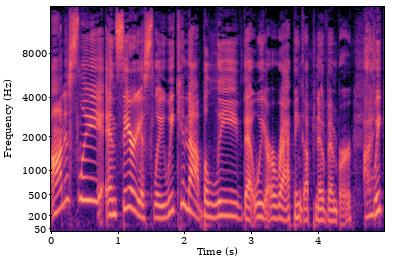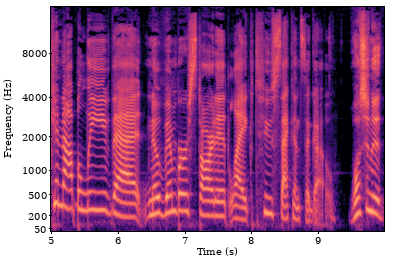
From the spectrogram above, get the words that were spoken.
honestly and seriously, we cannot believe that we are wrapping up November. we cannot believe that November started like two seconds ago. wasn't it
